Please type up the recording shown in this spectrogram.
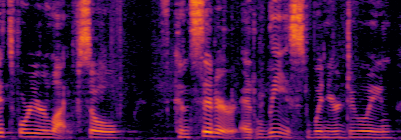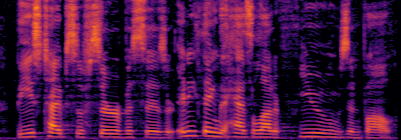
it's for your life. So consider at least when you're doing these types of services or anything that has a lot of fumes involved,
